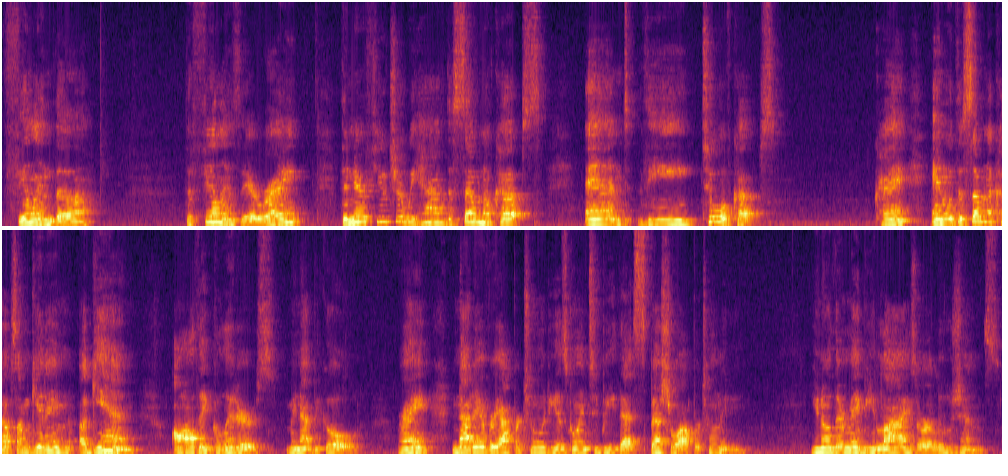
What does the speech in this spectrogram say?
feeling the, the feelings there, right? The near future, we have the Seven of Cups and the Two of Cups. Okay, and with the Seven of Cups, I'm getting, again, all that glitters may not be gold right? Not every opportunity is going to be that special opportunity. You know, there may be lies or illusions.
